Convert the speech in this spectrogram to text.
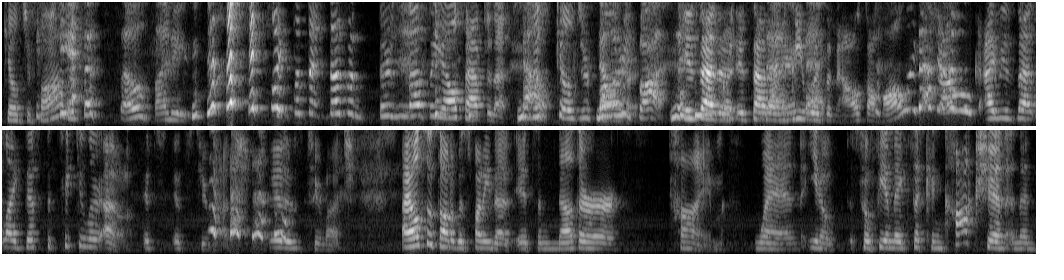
Killed your father. yeah, it's so funny. It's like, but that doesn't. There's nothing else after that. No. Just killed your No father. one responds. Is that a, like is that a, he was an alcoholic joke? I mean, is that like this particular? I don't know. It's it's too much. it is too much. I also thought it was funny that it's another time when you know Sophia makes a concoction and then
